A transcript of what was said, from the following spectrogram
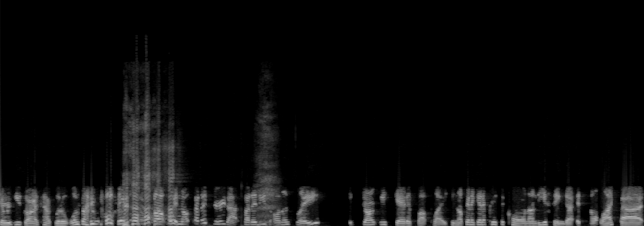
show you guys how good it was, I would. but we're not going to do that. But it is honestly, don't be scared of butt play. You're not going to get a piece of corn under your finger. It's not like that.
